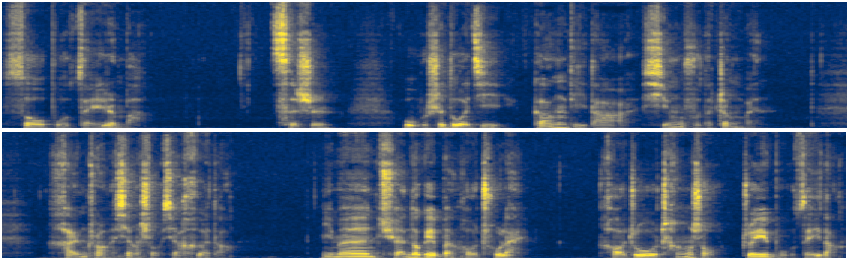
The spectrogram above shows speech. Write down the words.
搜捕贼人吧。此时，五十多骑刚抵达刑府的正门，韩闯向手下喝道：“你们全都给本侯出来，好助城守追捕贼党。”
